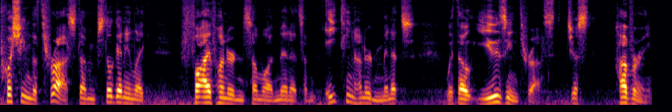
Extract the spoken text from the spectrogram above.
pushing the thrust, I'm still getting like 500 and some odd minutes. I'm 1800 minutes without using thrust, just hovering.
